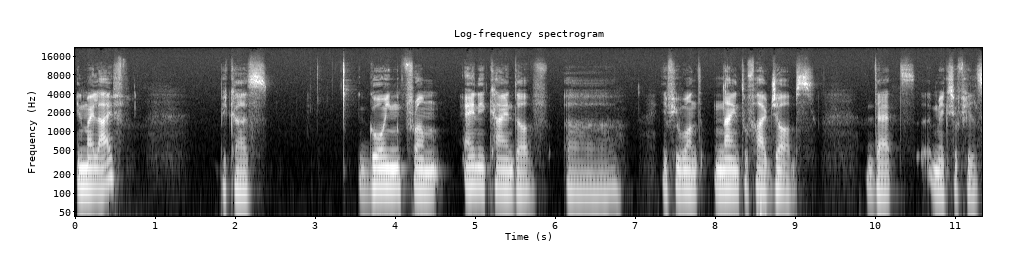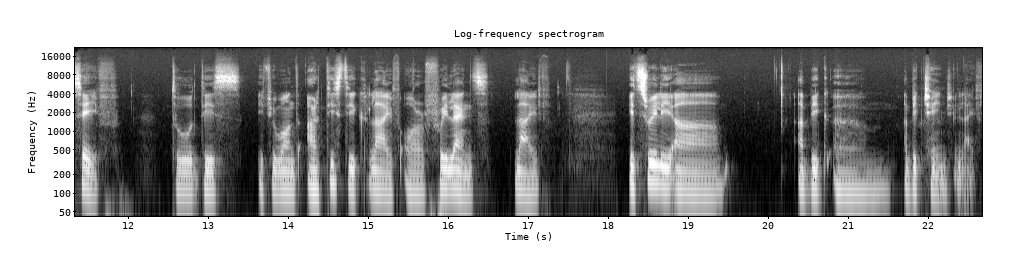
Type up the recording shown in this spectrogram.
in my life because going from any kind of uh, if you want nine to five jobs that makes you feel safe, to this, if you want artistic life or freelance life, it's really a, a big um, a big change in life.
